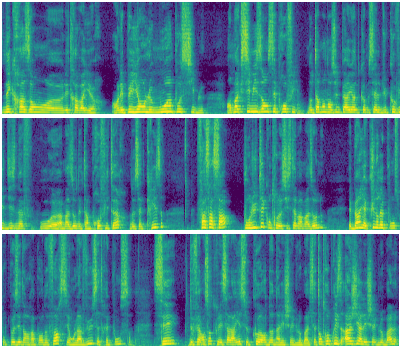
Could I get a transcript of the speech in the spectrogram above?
écrasant euh, les travailleurs, en les payant le moins possible, en maximisant ses profits, notamment dans une période comme celle du Covid-19 où euh, Amazon est un profiteur de cette crise. Face à ça, pour lutter contre le système Amazon, eh bien, il n'y a qu'une réponse pour peser dans le rapport de force, et on l'a vu, cette réponse, c'est de faire en sorte que les salariés se coordonnent à l'échelle globale. Cette entreprise agit à l'échelle globale.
